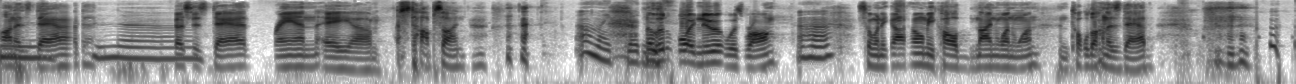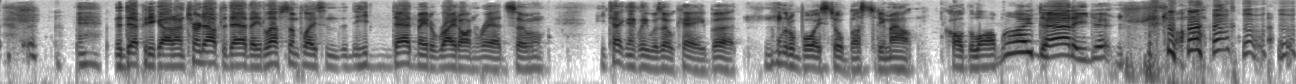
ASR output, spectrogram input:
on his dad No. because his dad ran a, um, a stop sign? Oh my goodness. The little boy knew it was wrong, Uh huh. so when he got home, he called 911 and told on his dad. the deputy got on. Turned out the dad they left someplace, and the, he, dad made a right on red, so he technically was okay. But the little boy still busted him out. Called the law. My daddy didn't.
